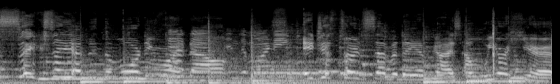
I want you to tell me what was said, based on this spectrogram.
It is 6 a.m. in the morning right now. In the morning. It just turned 7 a.m. guys and we are here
